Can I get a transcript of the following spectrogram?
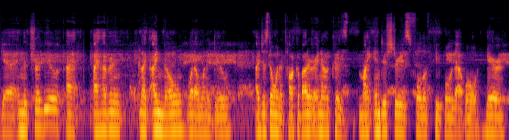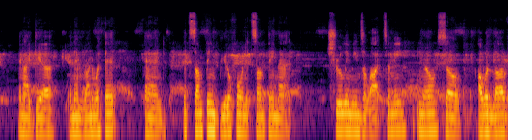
Yeah, in the tribute, I I haven't like I know what I want to do. I just don't want to talk about it right now because my industry is full of people that will hear an idea and then run with it, and it's something beautiful and it's something that truly means a lot to me. You know, so I would love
